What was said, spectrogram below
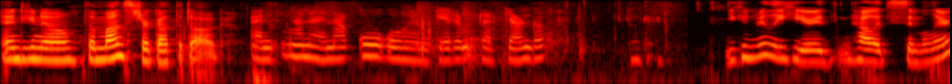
And you know, the monster got the dog. And Hanena Coco and get him at Chandu. Okay. You can really hear how it's similar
